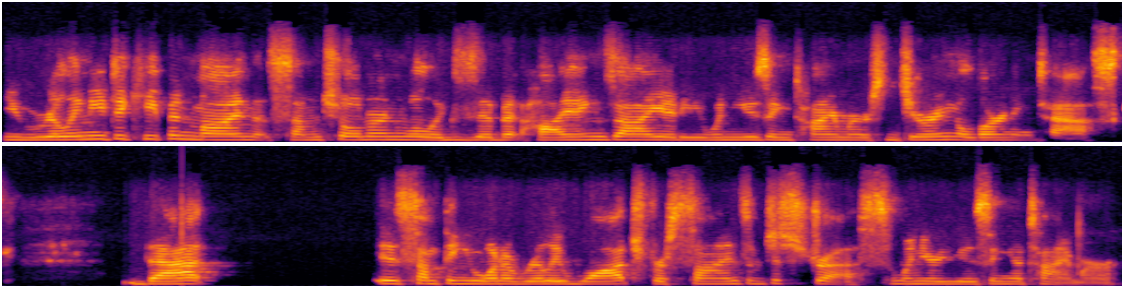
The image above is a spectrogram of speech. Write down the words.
You really need to keep in mind that some children will exhibit high anxiety when using timers during a learning task. That is something you want to really watch for signs of distress when you're using a timer.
